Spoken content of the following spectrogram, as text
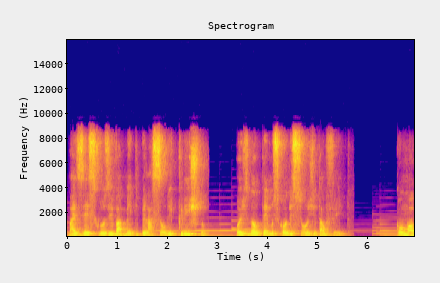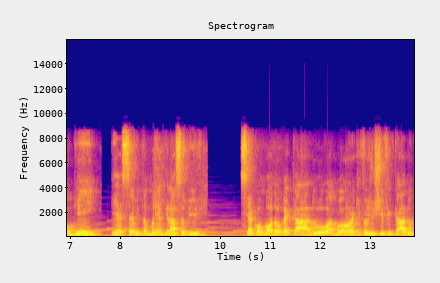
mas exclusivamente pela ação de Cristo, pois não temos condições de tal feito. Como alguém que recebe tamanha graça vive? Se acomoda ao pecado ou agora que foi justificado,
